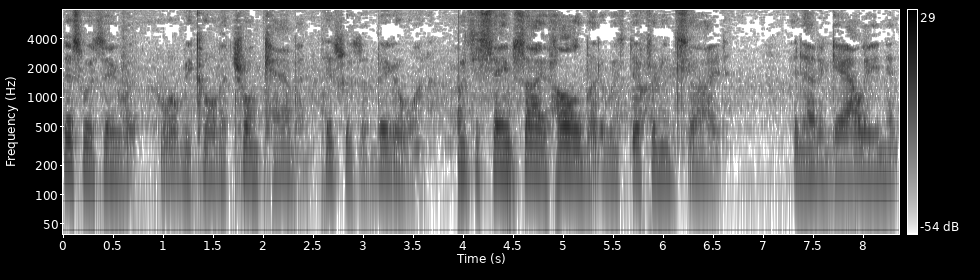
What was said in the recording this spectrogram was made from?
This was a what we call a trunk cabin. This was a bigger one. It was the same size hull, but it was different inside. It had a galley in it.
